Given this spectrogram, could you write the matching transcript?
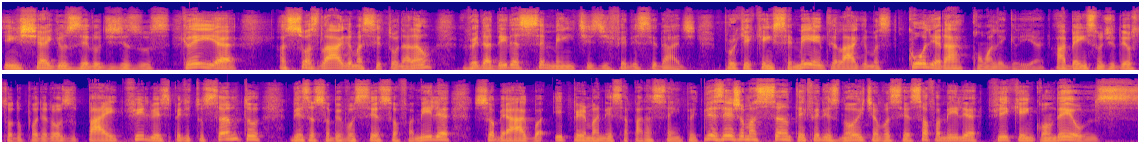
e enxergue o zelo de Jesus. Creia as suas lágrimas se tornarão verdadeiras sementes de felicidade, porque quem semeia entre lágrimas colherá com alegria. A bênção de Deus Todo-Poderoso, Pai, Filho e Espírito Santo, desça sobre você, sua família, sobre a água e permaneça para sempre. Desejo uma santa e feliz noite a você sua família. Fiquem com Deus.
